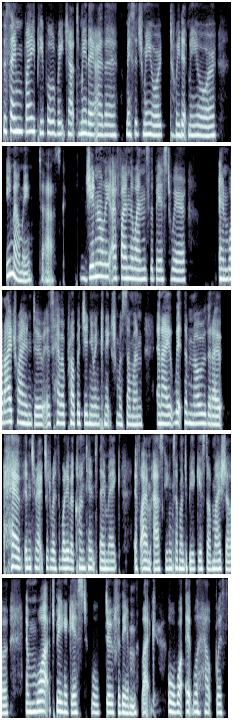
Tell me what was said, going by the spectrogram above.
the same way people reach out to me, they either message me or tweet at me or email me to ask. Generally, I find the ones the best where and what I try and do is have a proper, genuine connection with someone, and I let them know that I have interacted with whatever content they make if I'm asking someone to be a guest on my show, and what being a guest will do for them, like, or what it will help with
